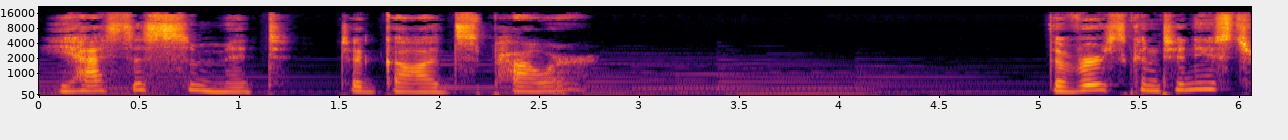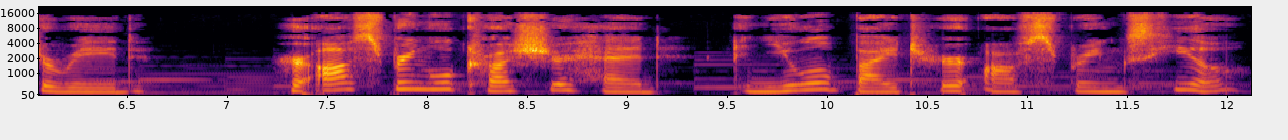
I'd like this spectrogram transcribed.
he has to submit to God's power. The verse continues to read, Her offspring will crush your head, and you will bite her offspring's heel.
